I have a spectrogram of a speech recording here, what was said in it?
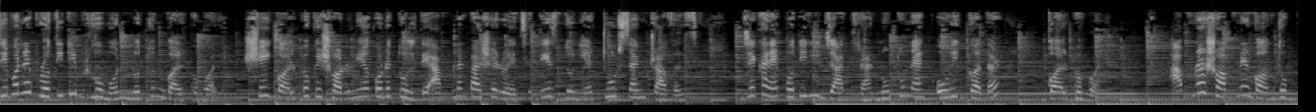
জীবনের প্রতিটি ভ্রমণ নতুন গল্প বলে। সেই গল্পকে স্মরণীয় করে তুলতে আপনার পাশে রয়েছে দেশ দুনিয়া ট্যুরস অ্যান্ড ট্রাভেলস যেখানে প্রতিটি যাত্রা নতুন এক অভিজ্ঞতার গল্প বলে। আপনার স্বপ্নের গন্তব্য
